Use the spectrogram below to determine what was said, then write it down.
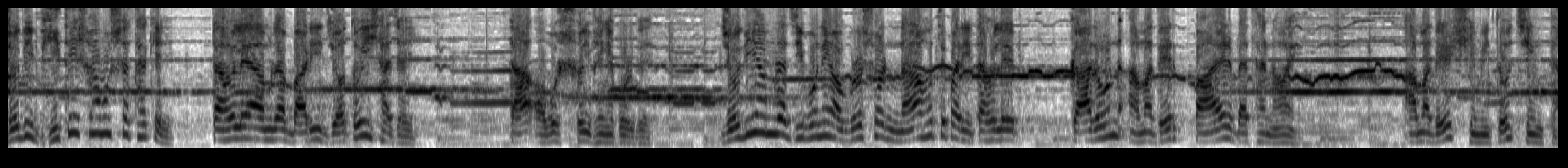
যদি ভীতি সমস্যা থাকে, তাহলে আমরা বাড়ি যতই সাজাই, তা অবশ্যই ভেঙে পড়বে। যদি আমরা জীবনে অগ্রসর না হতে পারি, তাহলে কারণ আমাদের পায়ের ব্যথা নয়। আমাদের সীমিত চিন্তা।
